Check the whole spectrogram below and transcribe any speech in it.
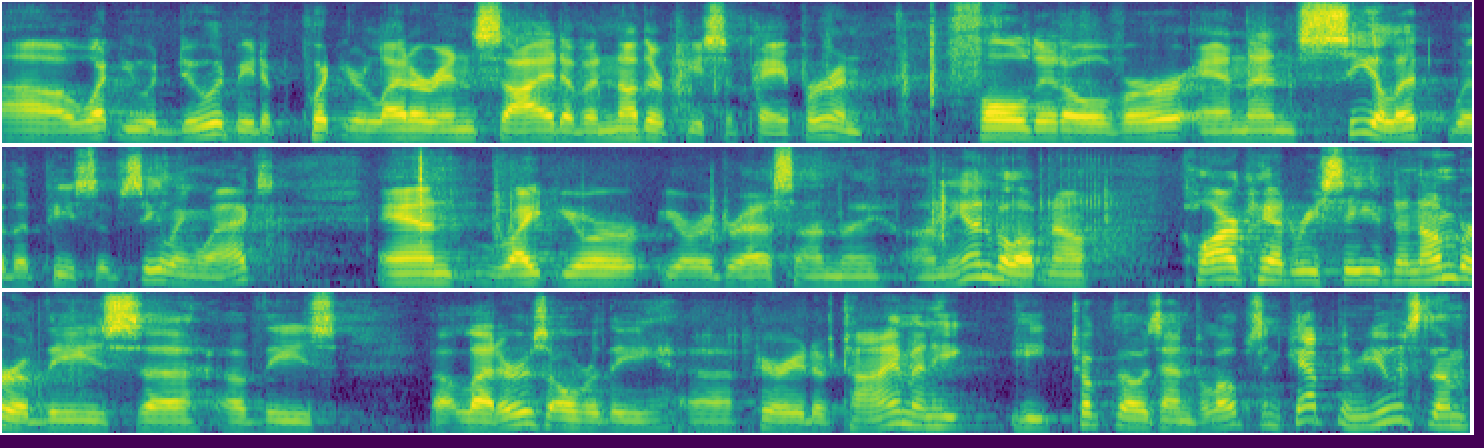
Uh, what you would do would be to put your letter inside of another piece of paper and fold it over and then seal it with a piece of sealing wax and write your, your address on the, on the envelope. Now, Clark had received a number of these, uh, of these uh, letters over the uh, period of time, and he, he took those envelopes and kept them, used them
